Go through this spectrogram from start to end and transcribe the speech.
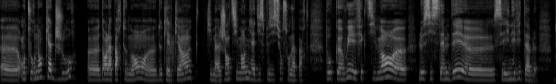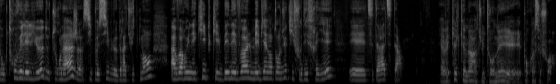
en tournant quatre jours dans l'appartement de quelqu'un qui m'a gentiment mis à disposition son appart. Donc oui, effectivement, le système D, c'est inévitable. Donc trouver les lieux de tournage, si possible gratuitement, avoir une équipe qui est bénévole, mais bien entendu qu'il faut défrayer, et etc., etc. Et avec quelle caméra as-tu tourné et, pourquoi ce choix?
